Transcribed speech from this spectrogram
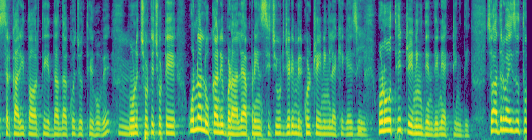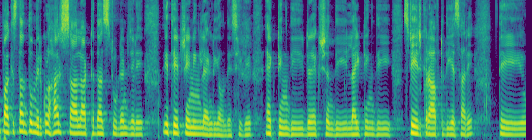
ਸਰਕਾਰੀ ਤੌਰ ਤੇ ਇਦਾਂ ਦਾ ਕੁਝ ਉੱਥੇ ਹੋਵੇ। ਹੁਣ ਛੋਟੇ ਛੋਟੇ ਉਹਨਾਂ ਲੋਕਾਂ ਨੇ ਬਣਾ ਲਿਆ ਆਪਣੇ ਇੰਸਟੀਚਿਊਟ ਜਿਹੜੇ ਮੇਰੇ ਕੋਲ ਟ੍ਰੇਨਿੰਗ ਲੈ ਕੇ ਗਏ ਸੀ। ਹੁਣ ਉਹ ਉੱਥੇ ਟ੍ਰੇਨਿੰਗ ਦਿੰਦੇ ਨੇ ਐਕਟਿੰਗ ਦੀ। ਸੋ ਅਦਰਵਾਈਜ਼ ਉੱਥੋਂ ਪਾਕਿਸਤਾਨ ਤੋਂ ਮੇਰੇ ਕੋਲ ਹਰ ਸਾਲ 8-10 ਸਟੂਡੈਂਟ ਜਿਹੜੇ ਇੱਥੇ ਟ੍ਰੇਨਿੰਗ ਲੈਣ ਲਈ ਆਉਂਦੇ ਸੀਗੇ। ਐਕਟਿੰਗ ਦੀ ਡਾਇਰੈਕਸ਼ਨ ਦੀ ਲਾਈਟਿੰਗ ਦੀ ਸਟੇਜ ਕਰਾਫਟ ਦੀ ਇਹ ਸਾਰੇ। ਤੇ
